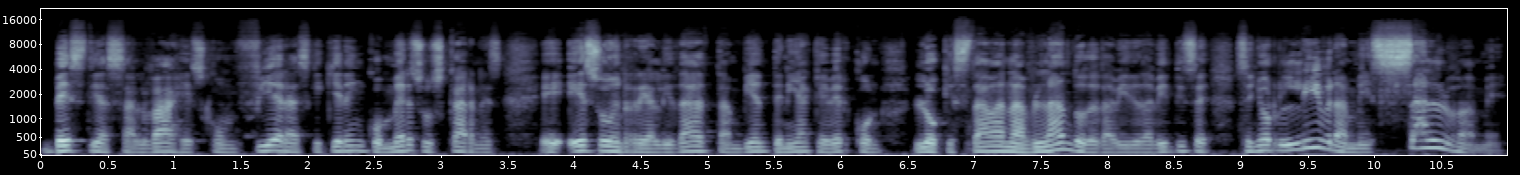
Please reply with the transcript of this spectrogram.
bestias salvajes, con fieras que quieren comer sus carnes, eh, eso en realidad también tenía que ver con lo que estaban hablando de David. David dice, Señor, líbrame, sálvame.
